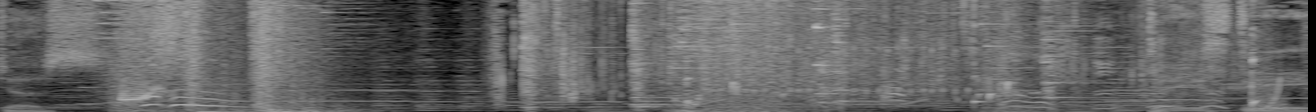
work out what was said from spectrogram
Delicious. Tasty.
